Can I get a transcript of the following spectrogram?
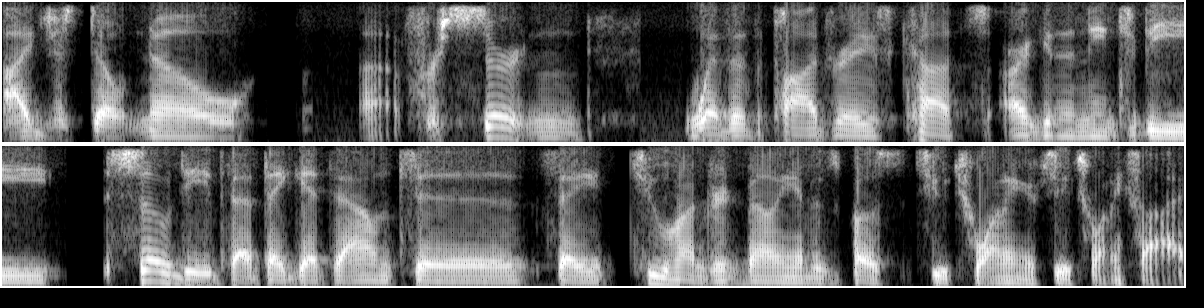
I just don't know uh, for certain whether the Padres' cuts are going to need to be so deep that they get down to say 200 million as opposed to 220 or 225.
